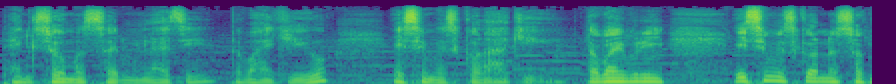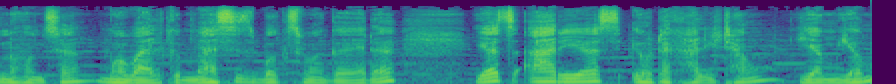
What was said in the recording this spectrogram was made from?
थ्याङ्क सो मच शर्मिलाजी तपाईँको यो एसएमएसको लागि। तपाईँ पनि एसएमएस गर्न सक्नुहुन्छ मोबाइलको म्यासेज बक्समा गएर। एचआरएस एउटा खाली ठाउँ यम यम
